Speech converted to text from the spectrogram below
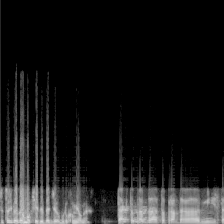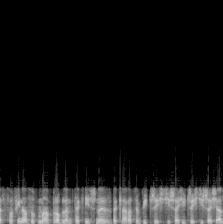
czy coś wiadomo, kiedy będzie uruchomione? Tak, to prawda, to prawda, Ministerstwo Finansów ma problem techniczny z deklaracją PIT 36 i 36L.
